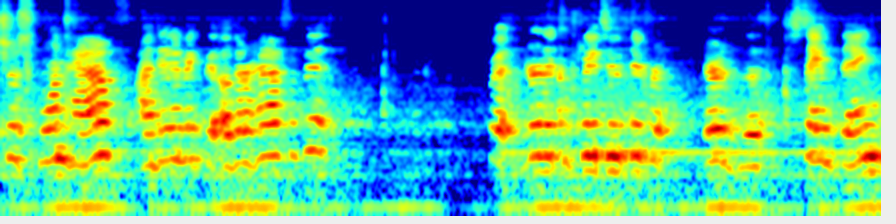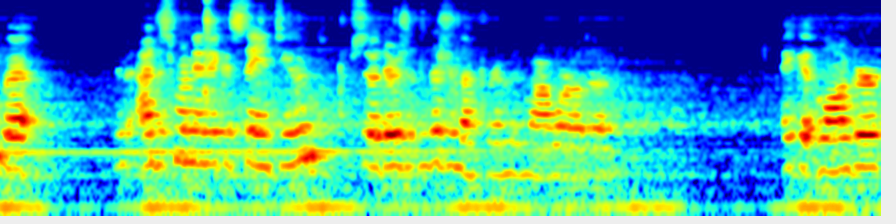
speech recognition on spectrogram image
Is just one half. I didn't make the other half of it. But they're the complete two different they're the same thing, but I just wanted to make it stay in tune. So there's there's enough room in my world to make it longer.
